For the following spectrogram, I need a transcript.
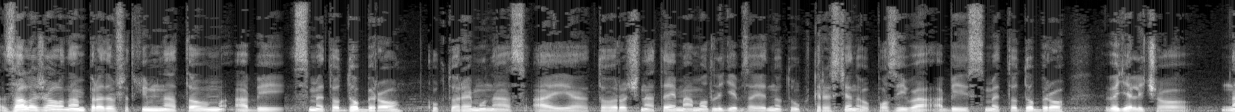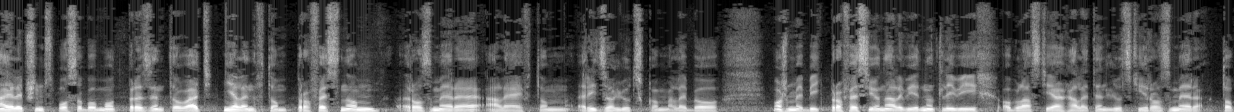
Záležalo nám predovšetkým na tom, aby sme to dobro, ku ktorému nás aj tohoročná téma modlitieb za jednotu kresťanov pozýva, aby sme to dobro vedeli čo najlepším spôsobom odprezentovať, nielen v tom profesnom rozmere, ale aj v tom rizo ľudskom, lebo môžeme byť profesionáli v jednotlivých oblastiach, ale ten ľudský rozmer to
